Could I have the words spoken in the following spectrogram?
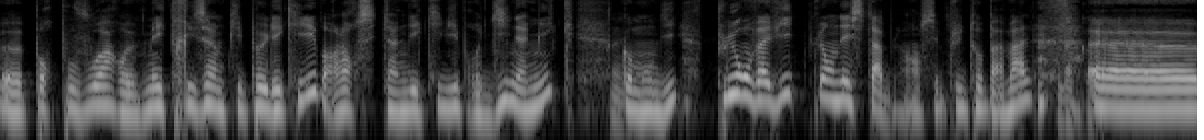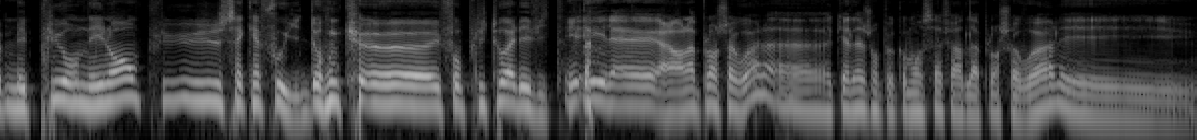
Mmh. euh, pour pouvoir euh, maîtriser un petit peu l'équilibre. Alors c'est un équilibre dynamique, Ouais. comme on dit. Plus on va vite, plus on est stable. Alors c'est plutôt pas mal. Mais plus on est lent, plus ça cafouille. Donc il faut plutôt aller vite. Et, et la- alors la planche à voile, à quel âge on peut commencer à faire de la planche à voile et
